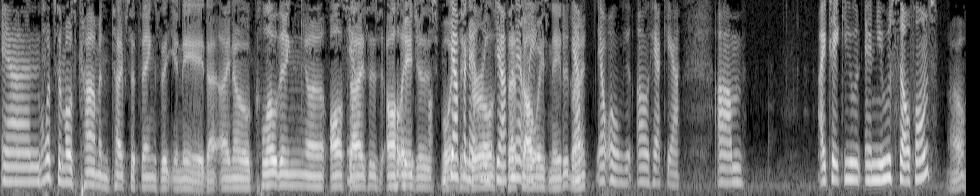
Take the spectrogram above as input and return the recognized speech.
And What's the most common types of things that you need? I, I know clothing, uh, all sizes, all ages, boys definitely, and girls. definitely. That's always needed, Yep. right? Yeah, oh, oh, heck yeah. Um, I take you and use cell phones. Oh,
